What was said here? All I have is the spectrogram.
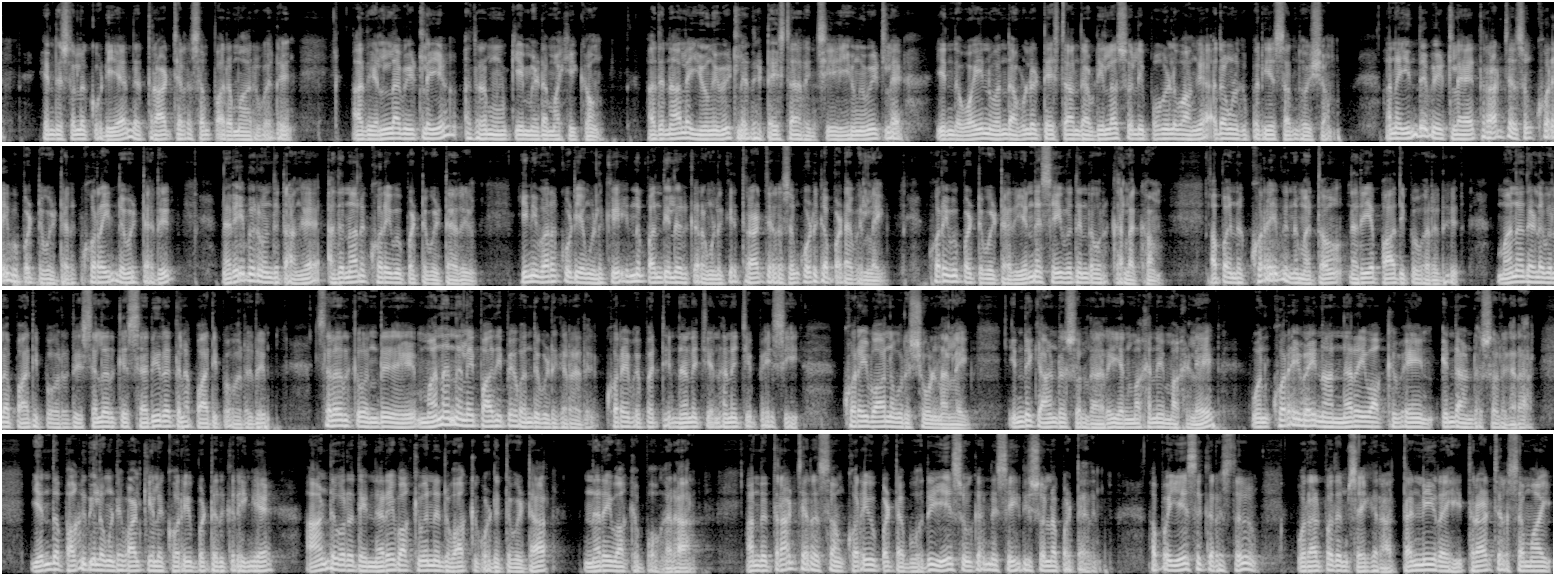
என்று சொல்லக்கூடிய அந்த திராட்சரசம் பருமாறுவது. அது எல்லா வீட்லேயும் அது ரொம்ப முக்கியம் இடம் வகிக்கும் அதனால் இவங்க வீட்டில் இது டேஸ்ட்டாக இருந்துச்சு. இவங்க வீட்டில் இந்த ஒயின் வந்து அவ்வளோ டேஸ்ட்டாக இருந்தது அப்படிலாம் சொல்லி புகழுவாங்க. அது அவங்களுக்கு பெரிய சந்தோஷம். ஆனால் இந்த வீட்டில் திராட்சரசம் குறைவுபட்டு விட்டார். குறைந்து விட்டார். நிறைய பேர் வந்துட்டாங்க. அதனால குறைவுபட்டு விட்டார். இனி வரக்கூடியவங்களுக்கு இன்னும் பந்தியில் இருக்கிறவங்களுக்கு திராட்சை ரசம் கொடுக்கப்படவில்லை. குறைவுபட்டு விட்டார். என்ன செய்வதுன்ற ஒரு கலக்கம். அப்போ இந்த குறைவு நிமித்தம் நிறைய பாதிப்பு வருது. மனதளவில் பாதிப்பு வருது சிலருக்கு சரீரத்தில் பாதிப்பு வருது. சிலருக்கு வந்து மனநிலை பாதிப்பே வந்து விடுகிறது குறைவை பற்றி நினச்சி நினச்சி பேசி குறைவான ஒரு சூழ்நிலை. இன்றைக்கு ஆண்டு சொல்கிறாரு என் மகனே மகளே உன் குறைவை நான் நிறைவாக்குவேன் என்று ஆண்டு சொல்கிறார். எந்த பகுதியில் உங்களுடைய வாழ்க்கையில் குறைபட்டு இருக்கிறீங்க ஆண்டவர் நிறைவாக்குவேன் என்று வாக்கு கொடுத்து விட்டார் நிறைவாக்கப் போகிறார். அந்த திராட்சை ரசம் குறைவுபட்ட போது இயேசுக்கு அந்த செய்தி சொல்லப்பட்டது. அப்போ இயேசு கிறிஸ்து ஒரு அற்புதம் செய்கிறார். தண்ணீரை திராட்சை ரசமாய்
